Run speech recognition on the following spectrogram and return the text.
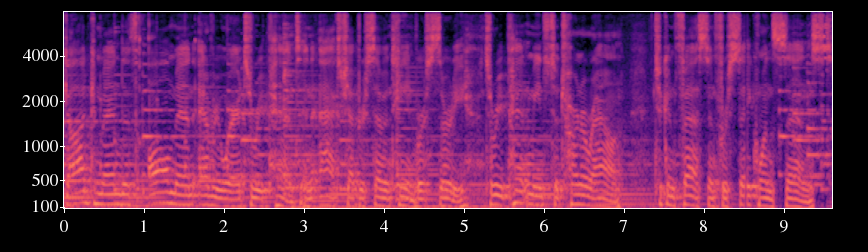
God commandeth all men everywhere to repent in Acts chapter 17 verse 30. To repent means to turn around, to confess and forsake one's sins.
